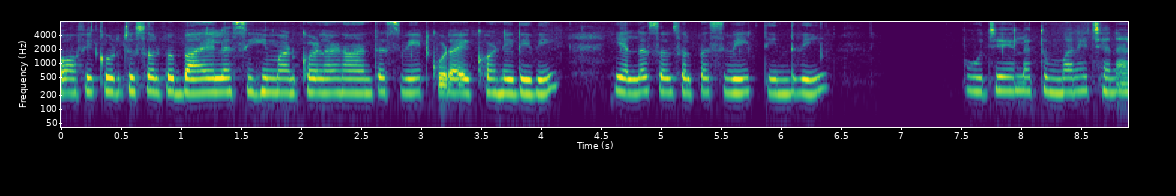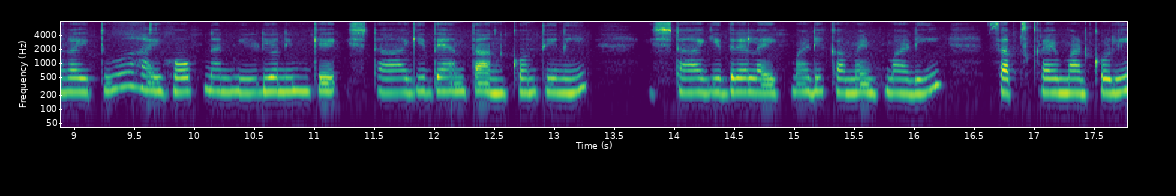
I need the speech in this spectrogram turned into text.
ಕಾಫಿ ಕುಡಿದು ಸ್ವಲ್ಪ ಬಾಯೆಲ್ಲ ಸಿಹಿ ಮಾಡ್ಕೊಳ್ಳೋಣ ಅಂತ ಸ್ವೀಟ್ ಕೂಡ ಇಟ್ಕೊಂಡಿದ್ದೀವಿ ಎಲ್ಲ ಸ್ವಲ್ಪ ಸ್ವಲ್ಪ ಸ್ವೀಟ್ ತಿಂದ್ವಿ. ಪೂಜೆ ಎಲ್ಲ ತುಂಬಾ ಚೆನ್ನಾಗಾಯಿತು. ಐ ಹೋಪ್ ನನ್ನ ವಿಡಿಯೋ ನಿಮಗೆ ಇಷ್ಟ ಆಗಿದೆ ಅಂತ ಅಂದ್ಕೊತೀನಿ ಇಷ್ಟ ಆಗಿದ್ದರೆ ಲೈಕ್ ಮಾಡಿ, ಕಮೆಂಟ್ ಮಾಡಿ, ಸಬ್ಸ್ಕ್ರೈಬ್ ಮಾಡ್ಕೊಳ್ಳಿ.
